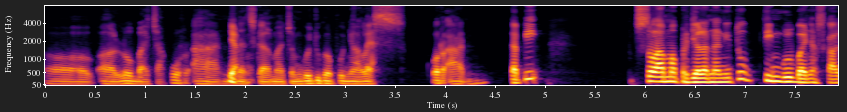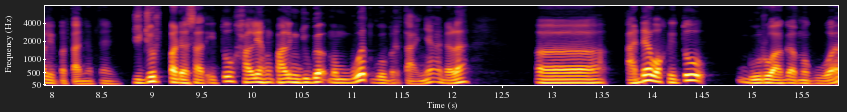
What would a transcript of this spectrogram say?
uh, uh, lo baca Quran Ya. dan segala macam. Gue juga punya les Quran. Tapi selama perjalanan itu timbul banyak sekali pertanyaan-pertanyaan. Jujur pada saat itu hal yang paling juga membuat gue bertanya adalah eh ada waktu itu guru agama gue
